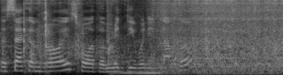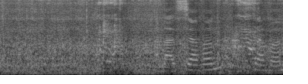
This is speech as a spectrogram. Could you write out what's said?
The second draw is for the mid D winning number. And that's 7, 7,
